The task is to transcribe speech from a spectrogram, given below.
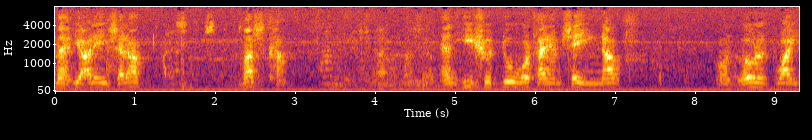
Mahdi alayhi salam must come. And he should do what I am saying now on worldwide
